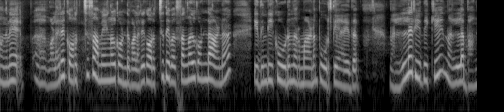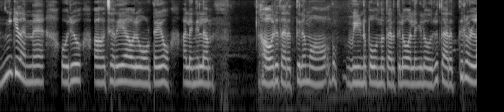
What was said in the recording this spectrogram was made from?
അങ്ങനെ വളരെ കുറച്ച് സമയങ്ങൾ കൊണ്ട് വളരെ കുറച്ച് ദിവസങ്ങൾ കൊണ്ടാണ് ഇതിന്റെ ഈ കൂട് നിർമ്മാണം പൂർത്തിയായത്. നല്ല രീതിക്ക് നല്ല ഭംഗിക്ക് തന്നെ ഒരു ചെറിയ ഒരു ഓട്ടയോ അല്ലെങ്കിൽ ഒരു തരത്തിലും വീണ് പോകുന്ന തരത്തിലോ അല്ലെങ്കിൽ ഒരു തരത്തിലുള്ള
